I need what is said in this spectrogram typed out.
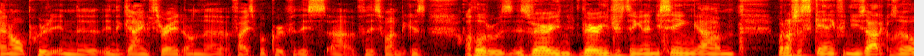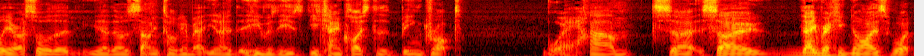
and I'll put it in the in the game thread on the Facebook group for this uh, for this one because I thought it was, it was very very interesting. And then you're seeing um, when I was just scanning for news articles earlier, I saw that you know there was something talking about you know that he was he's, he came close to being dropped. Wow. Um, So, so they recognise what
